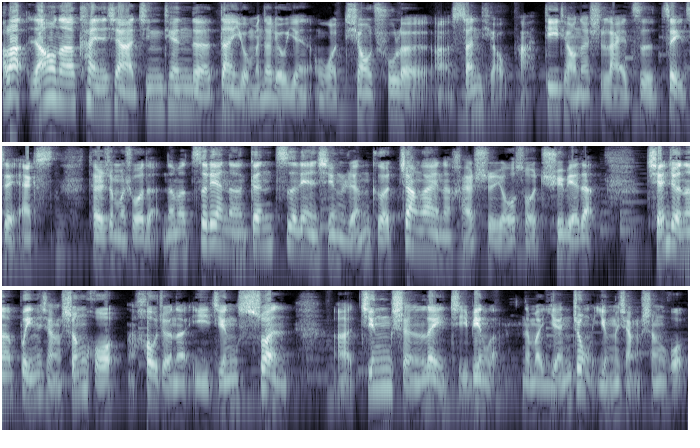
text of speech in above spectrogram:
好了，然后呢，看一下今天的蛋友们的留言，我挑出了啊三条啊。第一条呢是来自 ZZX，他是这么说的：那么自恋呢跟自恋性人格障碍呢还是有所区别的，前者呢不影响生活，后者呢已经算。啊，精神类疾病了，那么严重影响生活。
